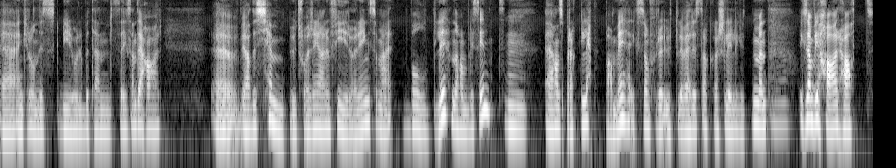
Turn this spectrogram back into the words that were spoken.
eh, en kronisk bihulebetennelse. Ikke sant? Jeg har eh, Vi hadde kjempeutfordringer. Jeg har en fireåring som er voldelig når han blir sint. Mm. Eh, Han sprakk leppa mi sant, for å utlevere stakkars lille gutten. Men sant, vi har hatt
